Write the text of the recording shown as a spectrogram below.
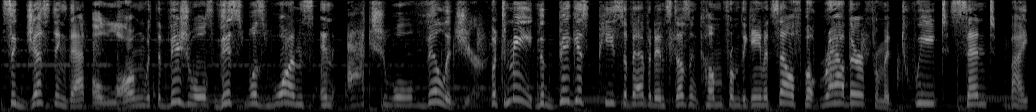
Suggesting that, along with the visuals, this was once an actual villager. But to me, the biggest piece of evidence doesn't come from the game itself, but rather from a tweet sent by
